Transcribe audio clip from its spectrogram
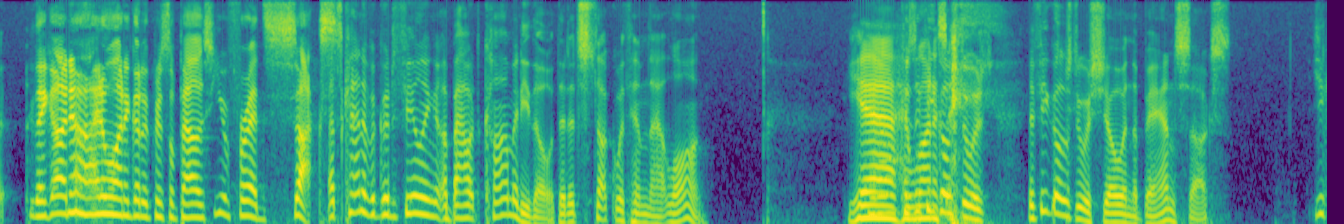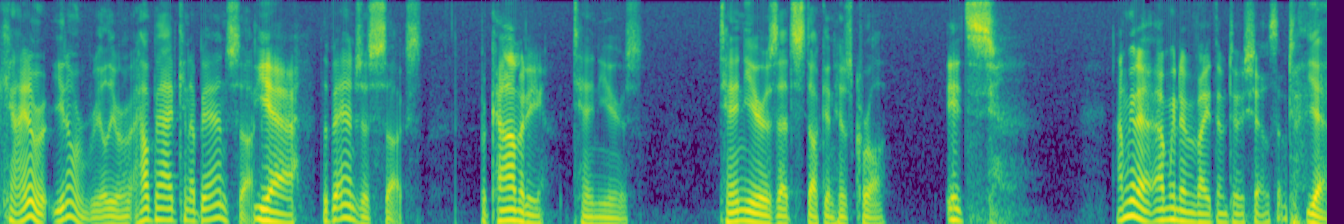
like, oh no, I don't want to go to Crystal Palace. Your friend sucks. That's kind of a good feeling about comedy, though, that it stuck with him that long. yeah, I because if want he goes to a if he goes to a show and the band sucks, you kind of you don't really remember how bad can a band suck. Yeah, The band just sucks. but comedy, Ten years, ten years that's stuck in his craw. it's. I'm gonna I'm gonna invite them to a show sometime. Yeah,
